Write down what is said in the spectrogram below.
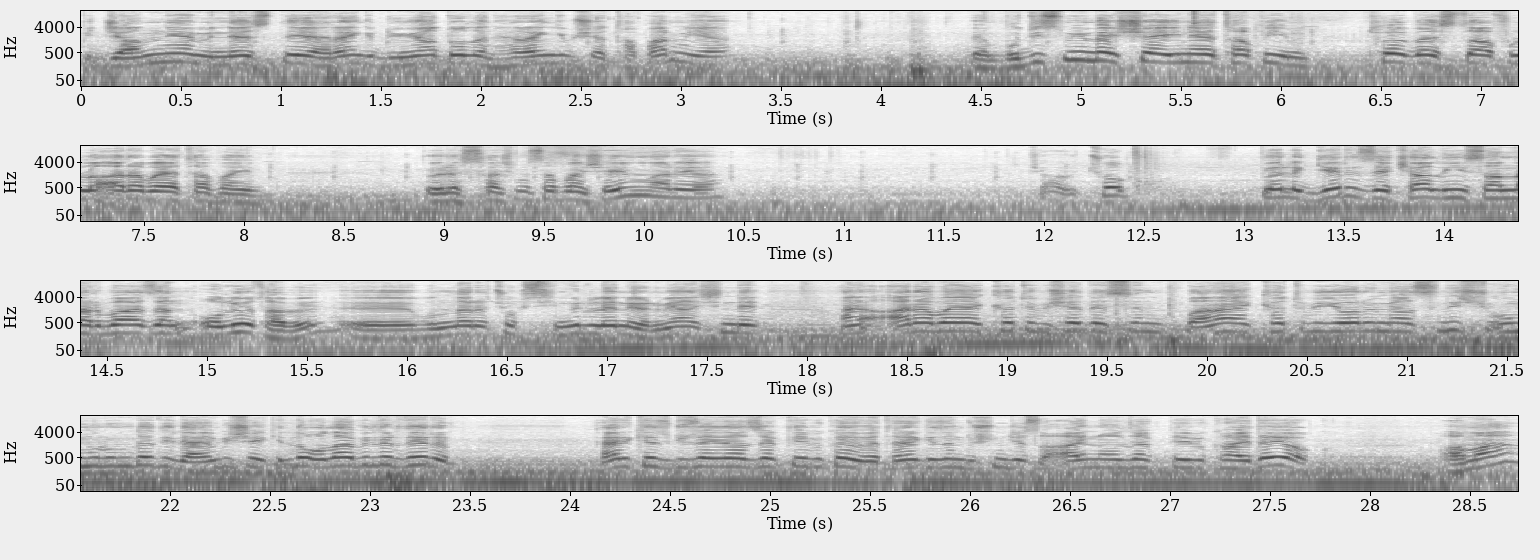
Bir canlıya mı nesneye herhangi dünyada olan herhangi bir şeye tapar mı ya? Ben Budist miyim eşeğe ineğe tapayım? Tövbe estağfurullah arabaya tapayım. Böyle saçma sapan şey mi var ya? Ya çok böyle geri zekalı insanlar bazen oluyor tabi. Ee, bunlara çok sinirleniyorum. Yani şimdi hani arabaya kötü bir şey desin, bana kötü bir yorum yazsın hiç umurumda değil. Yani bir şekilde olabilir derim. Herkes güzel yazacak diye bir kayda evet herkesin düşüncesi aynı olacak diye bir kayda yok. Ama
